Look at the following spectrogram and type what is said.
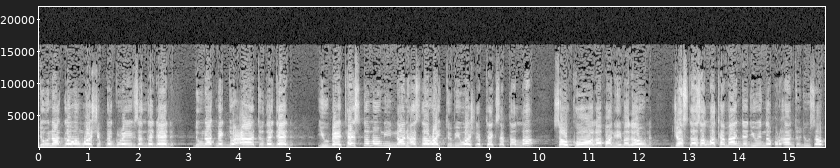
Do not go and worship the graves and the dead. Do not make dua to the dead. You bear testimony, none has the right to be worshipped except Allah. So call upon Him alone, just as Allah commanded you in the Quran to do so.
